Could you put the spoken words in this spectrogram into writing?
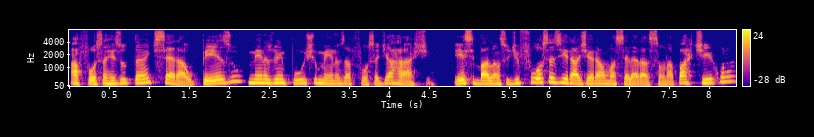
a força resultante será o peso menos o empuxo menos a força de arraste. Esse balanço de forças irá gerar uma aceleração na partícula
